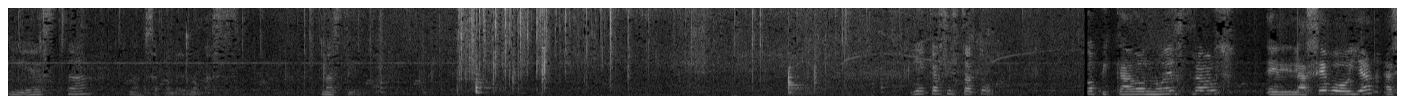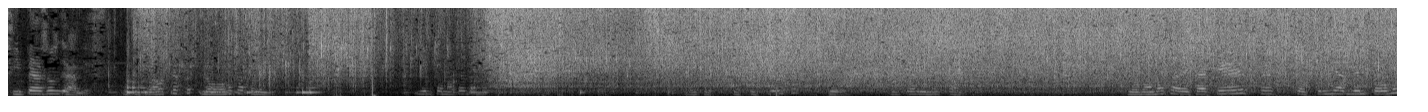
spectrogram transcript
Y esta, vamos a ponerlo más, más tiempo. Ya casi está todo. Picado nuestros, en la cebolla, así en pedazos grandes. Lo vamos a freír. Y el tomate también. Lo vamos a dejar que se sofría bien todo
